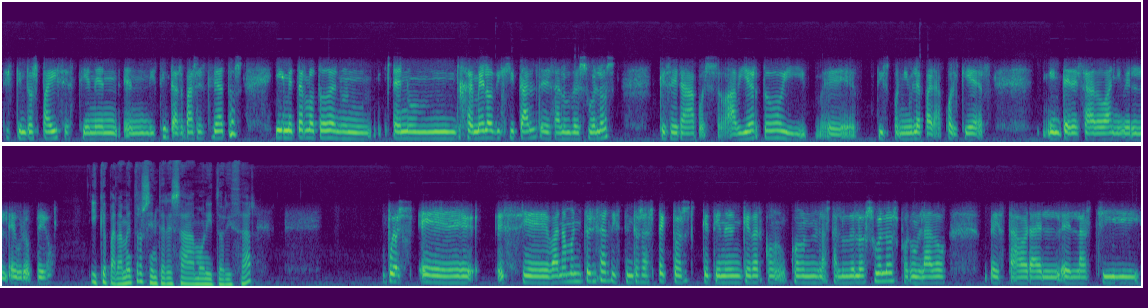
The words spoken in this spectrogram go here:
distintos países tienen en distintas bases de datos y meterlo todo en un, en un gemelo digital de salud de suelos que será pues abierto y eh, disponible para cualquier interesado a nivel europeo. ¿Y qué parámetros interesa monitorizar? Pues eh, se van a monitorizar distintos aspectos que tienen que ver con, la salud de los suelos. Por un lado está ahora el, el archi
